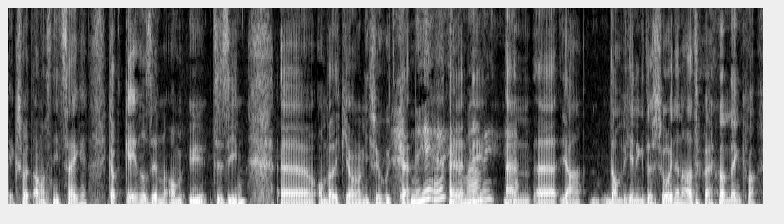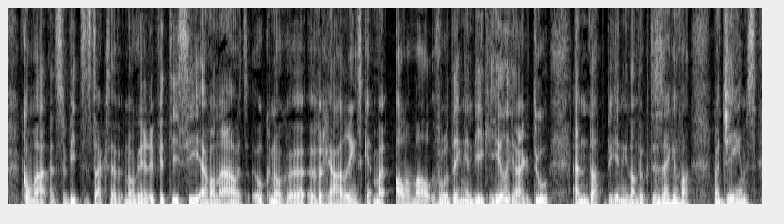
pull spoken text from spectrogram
ik zou het anders niet zeggen. Ik had veel zin om u te zien, omdat ik jou nog niet zo goed ken. Nee, hè? helemaal nee. niet. Ja. En ja, dan begin ik dus zo in de auto en dan denk ik van, kom maar. En ze biedt, straks heb ik nog een repetitie en vanavond ook nog uh, een vergadering. Maar allemaal voor dingen die ik heel graag doe. En dat begin ik dan ook te mm -hmm. zeggen van, maar James,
